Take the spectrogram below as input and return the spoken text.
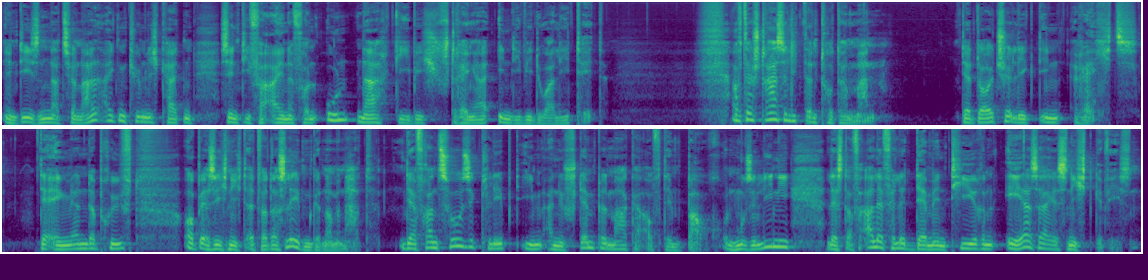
In diesen Nationaleigentümlichkeiten sind die Vereine von unnachgiebig strenger Individualität. Auf der Straße liegt ein toter Mann. Der Deutsche legt ihn rechts. Der Engländer prüft, ob er sich nicht etwa das Leben genommen hat. Der Franzose klebt ihm eine Stempelmarke auf den Bauch und Mussolini lässt auf alle Fälle dementieren, er sei es nicht gewesen.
